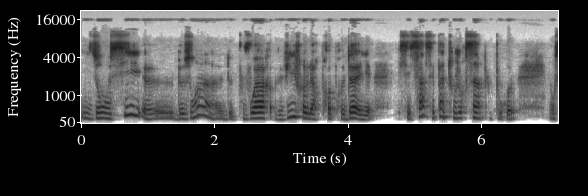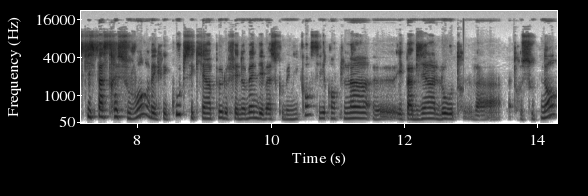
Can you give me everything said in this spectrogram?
ils ont aussi besoin de pouvoir vivre leur propre deuil C'est ça, c'est pas toujours simple pour eux. Donc, ce qui se passe très souvent avec les couples, c'est qu'il y a un peu le phénomène des vases communicants, c'est-à-dire quand l'un euh, est pas bien, l'autre va être soutenant,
